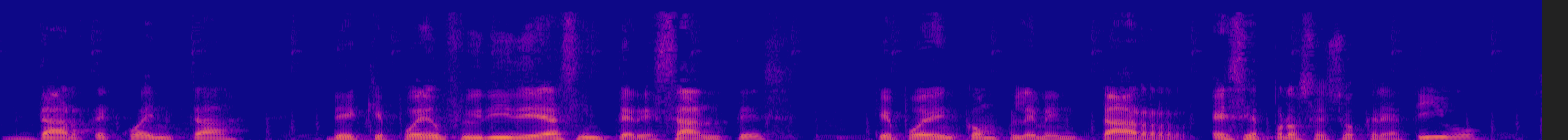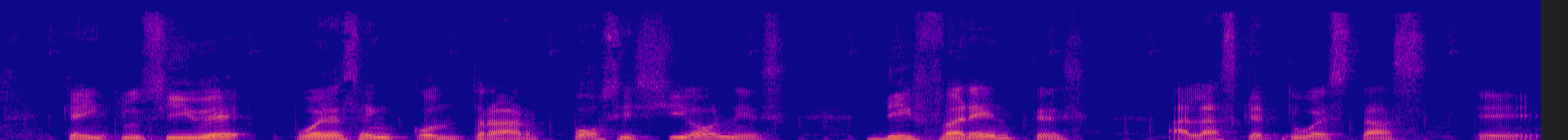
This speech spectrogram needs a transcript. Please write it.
darte cuenta de que pueden fluir ideas interesantes que pueden complementar ese proceso creativo, que inclusive puedes encontrar posiciones diferentes a las que tú estás eh,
